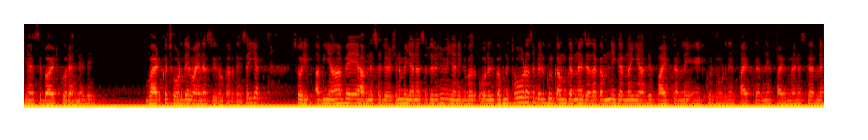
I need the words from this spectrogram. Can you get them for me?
यहाँ से वाइट को रहने दें। वाइट को छोड़ दें माइनस ज़ीरो कर दें। सही है? सॉरी अब यहाँ पे आपने सेचुरेशन में जाना सेचुरेशन में जाने के बाद ऑरेंज को आपने थोड़ा सा बिल्कुल कम करना है। ज़्यादा कम नहीं करना है। यहाँ से फाइव कर लें। एट को छोड़ दें। फाइव कर लें। फाइव माइनस कर लें।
